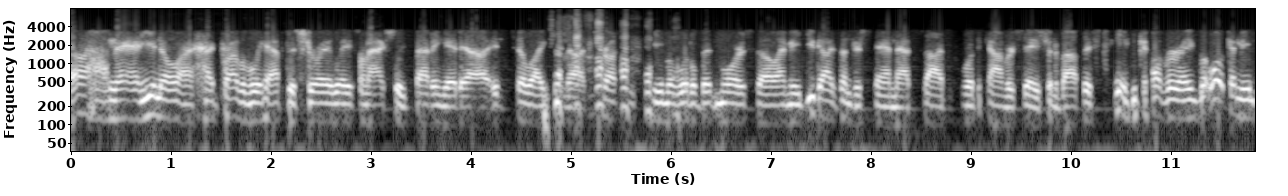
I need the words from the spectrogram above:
Oh man, you know I, I probably have to stray away from actually betting it uh, until I can uh, trust this team a little bit more. So I mean, you guys understand that side before the conversation about this team covering. But look, I mean,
